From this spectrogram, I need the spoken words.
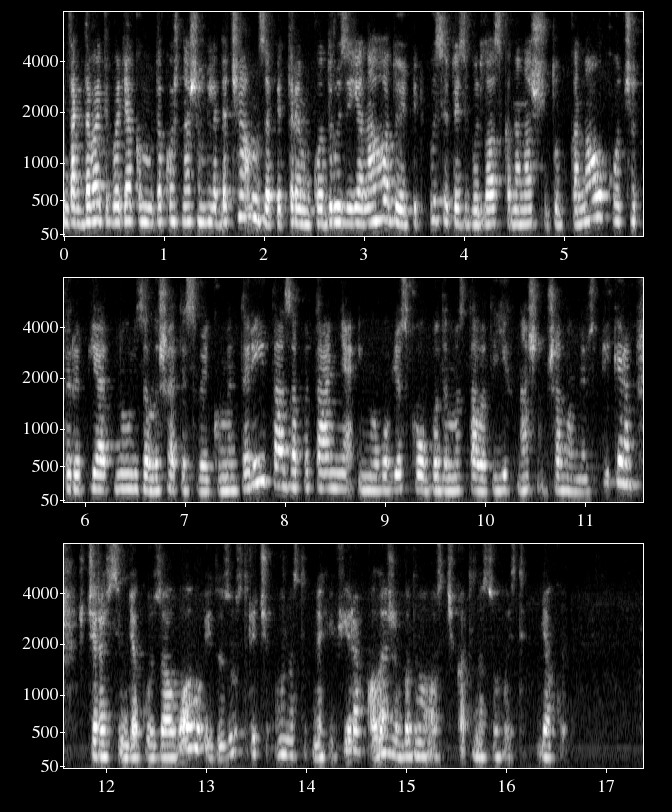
так, давайте подякуємо також нашим глядачам за підтримку. Друзі, я нагадую, підписуйтесь, будь ласка, на наш YouTube канал Код 450, залишайте свої коментарі та запитання, і ми обов'язково будемо ставити їх нашим шановним спікерам. Ще раз всім дякую за увагу і до зустрічі у наступних ефірах. Олеже, будемо вас чекати на особисті. Дякую.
